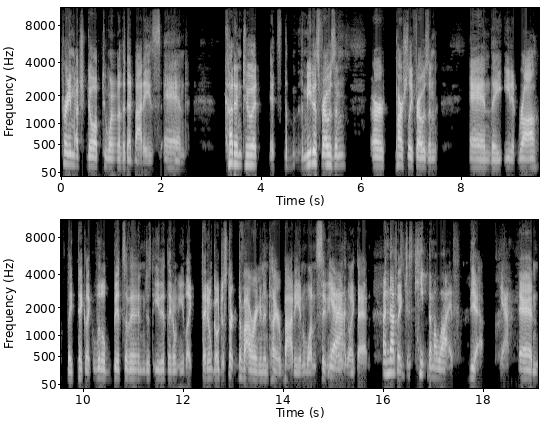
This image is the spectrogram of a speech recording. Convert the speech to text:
pretty much go up to one of the dead bodies and cut into it. It's the the meat is frozen or partially frozen, and they eat it raw. They take like little bits of it and just eat it. They don't eat like they don't go just start devouring an entire body in one sitting or anything like that. enough They- to just keep them alive. Yeah, Yeah. and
